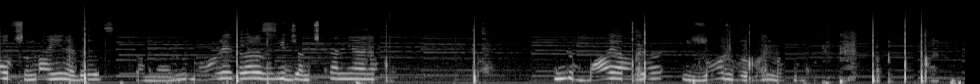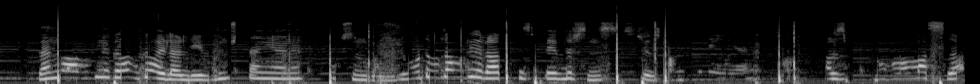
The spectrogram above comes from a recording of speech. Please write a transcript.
olsun ben yine de lazım. Oraya kadar hızlı gideceğim cidden yani. Çünkü bayağı da zor bir oyun bakın. Ben de abi ne kadar bu kadar ilerleyebildim cidden yani. Çok sinir bozucu. Orada buradan buraya rahatlıkla zıplayabilirsiniz. İstiyorsanız deneyin yani. Az olmazsa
